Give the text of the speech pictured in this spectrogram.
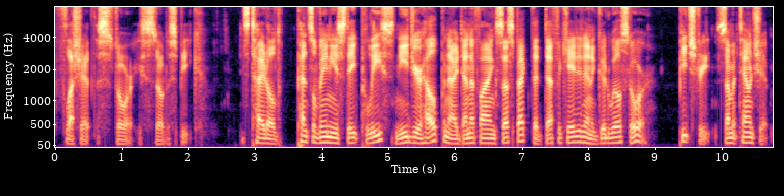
flesh out the story, so to speak. It's titled Pennsylvania State Police Need Your Help in Identifying Suspect That Defecated in a Goodwill Store. Peach Street, Summit Township,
